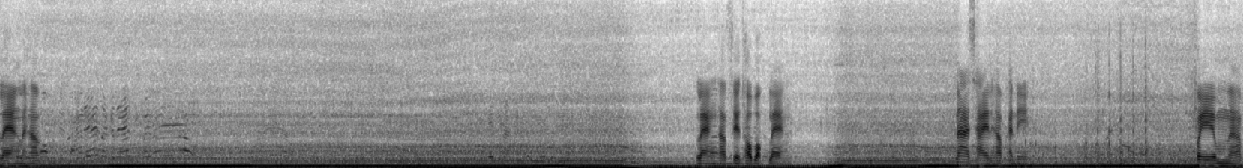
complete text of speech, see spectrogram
แรงนะครับ แรงครับ เสียท็อปบอกแรง น่าใช้นะครับคันนี้ เฟรมนะครับ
